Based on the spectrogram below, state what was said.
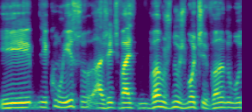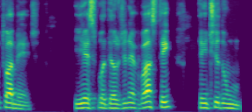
e, e com isso a gente vai, vamos nos motivando mutuamente. E esse modelo de negócio tem, tem tido um,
